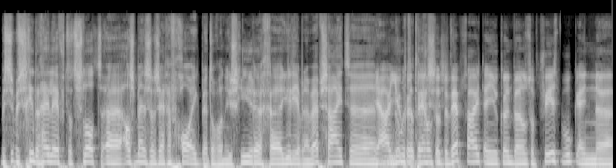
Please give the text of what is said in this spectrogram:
mis- misschien nog heel even tot slot. Eh, als mensen dan zeggen: Goh, ik ben toch wel nieuwsgierig. jullie hebben een website. eh, Ja, je het kunt bij ons op de website en je kunt bij ons op Facebook. En, eh,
